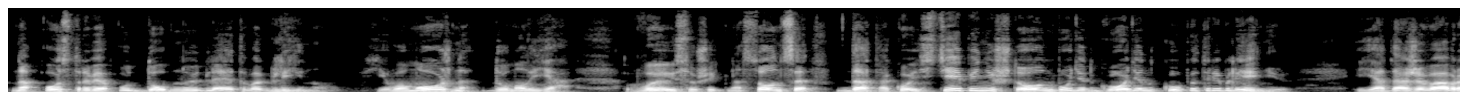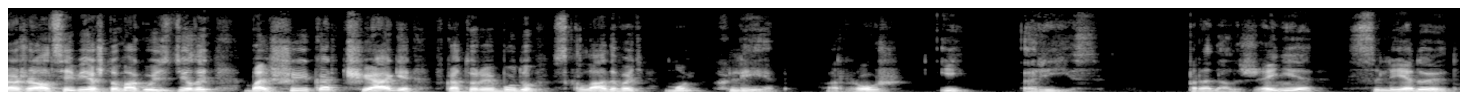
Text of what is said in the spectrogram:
на острове удобную для этого глину. Его можно, думал я, высушить на солнце до такой степени, что он будет годен к употреблению. Я даже воображал себе, что могу сделать большие корчаги, в которые буду складывать мой хлеб, рожь и рис. Продолжение следует.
